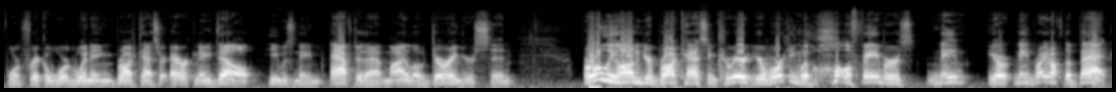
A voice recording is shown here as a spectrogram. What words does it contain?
Ford Frick Award winning broadcaster Eric Nadel. He was named after that, Milo, during your stint. Early on in your broadcasting career, you're working with Hall of Famers named, you're named right off the bat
